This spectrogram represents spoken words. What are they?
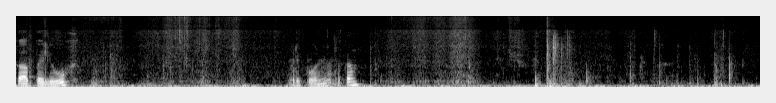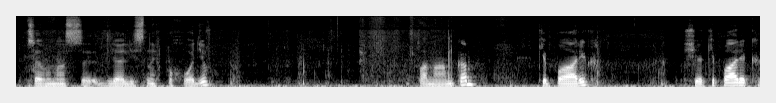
Капелюх. Прикольно така. Це у нас для лісних походів. Панамка. Кепарік. Ще кепарік.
